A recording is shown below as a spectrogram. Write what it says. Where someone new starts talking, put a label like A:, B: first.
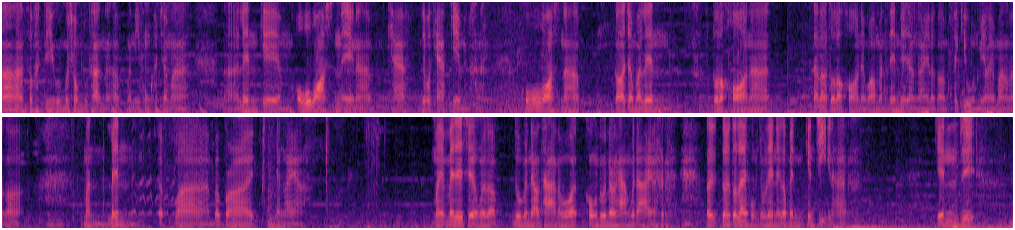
A: อ่าสวัสดีคุณผู้ชมทุกท่านนะครับ วันนี้ผมก็จะมาเล่นเกม Overwatch นั่นเองนะครับ Caf เรียกว่า Caf เกมดีกว่า Overwatch นะครับ ก็จะมาเล่นตัวละครนะฮะแต่ละตัวละครเนี่ยว่ามันเล่นยังไง แล้วก็สกิลมันมีอะไรบ้างแล้วก็มันเล่นแบบว่าแบบว่ายังไงอะไม่ไม่ได้เชิงเป็นแบบดูเป็นแนวทางนะเพราะว่าคงดูแนวทางไม่ได้อะโดยตัวแรกผมจะเล่นเนี่ยก็เป็นเกนจินะฮะ เกนจิ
